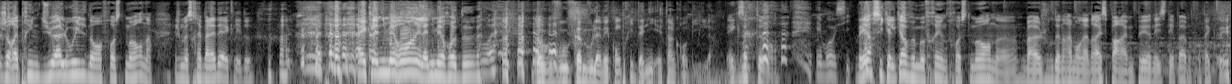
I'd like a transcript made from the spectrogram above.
j'aurais pris une dual wheel dans Frostmourne. Et je me serais baladé avec les deux. avec la numéro 1 et la numéro 2. Ouais, Donc vous, comme vous l'avez compris, Danny est un gros bill. Exactement. et moi aussi. D'ailleurs, si quelqu'un veut m'offrir une Frostmourne, euh, bah, je vous donnerai mon adresse par MP. N'hésitez pas à me contacter.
